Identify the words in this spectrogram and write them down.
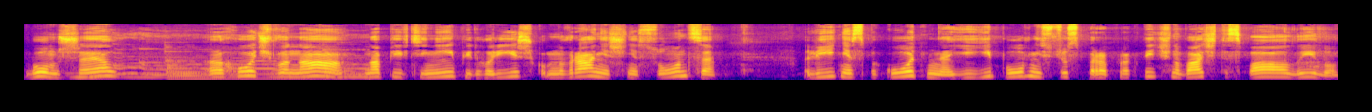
бомшел. Е, Хоч вона на півтіні під горішком, ну вранішнє сонце, літнє спекотне, її повністю практично, бачите, спалило.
